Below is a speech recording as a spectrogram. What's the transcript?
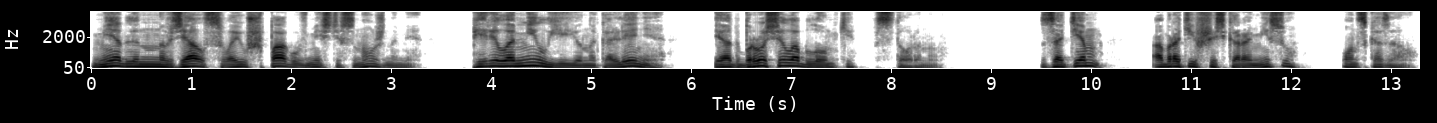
медленно взял свою шпагу вместе с ножнами, переломил ее на колени и отбросил обломки в сторону. Затем, обратившись к Арамису, он сказал,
